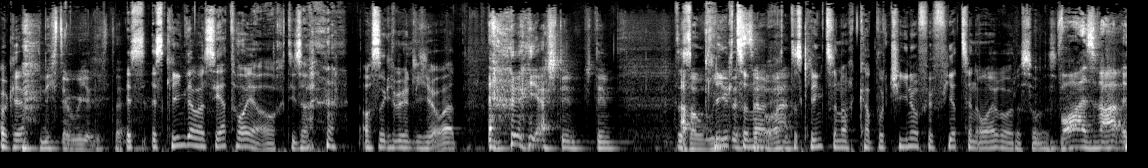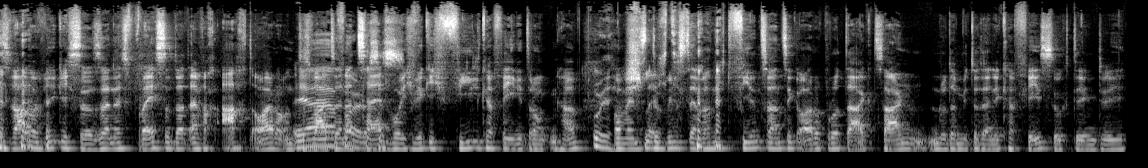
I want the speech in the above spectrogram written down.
Okay. Nicht der weirdeste. Es, es klingt aber sehr teuer auch, dieser außergewöhnliche Ort. ja, stimmt, stimmt. Das, Aber klingt so nach, das klingt so nach Cappuccino für 14 Euro oder sowas. Boah, es war, es war aber wirklich so. So ein Espresso dort einfach 8 Euro und das Ja, war zu einer voll, Zeit, wo ich wirklich viel Kaffee getrunken habe. Und wenn du willst einfach nicht 24 Euro pro Tag zahlen, nur damit du deine Kaffeesucht irgendwie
